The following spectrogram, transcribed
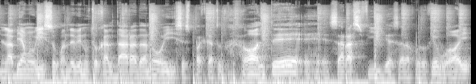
l'abbiamo visto quando è venuto Caldara da noi, si è spaccato due volte, eh, sarà sfiga, sarà quello che vuoi,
